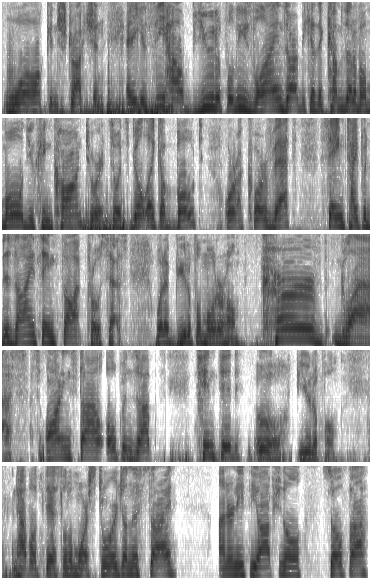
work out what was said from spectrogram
wall construction. And you can see how beautiful these lines are because it comes out of a mold. You can contour it. So it's built like a boat or a Corvette. Same type of design, same thought process. What a beautiful motorhome curved glass. This awning style opens up, tinted. Oh, beautiful. And how about this? A little more storage on this side. Underneath the optional sofa,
